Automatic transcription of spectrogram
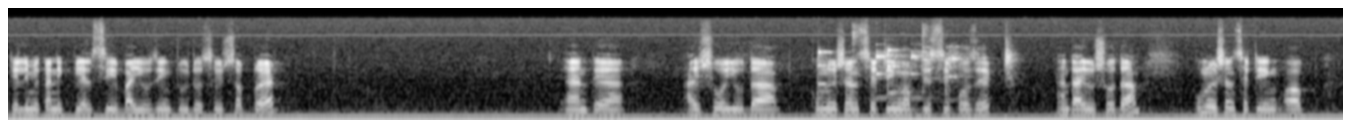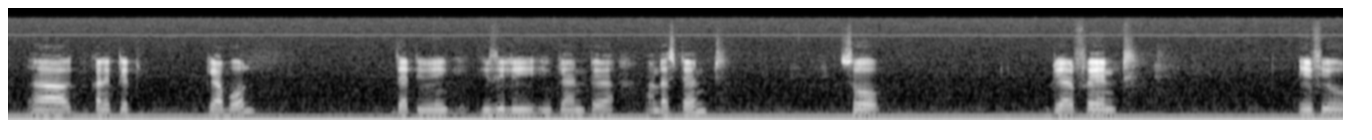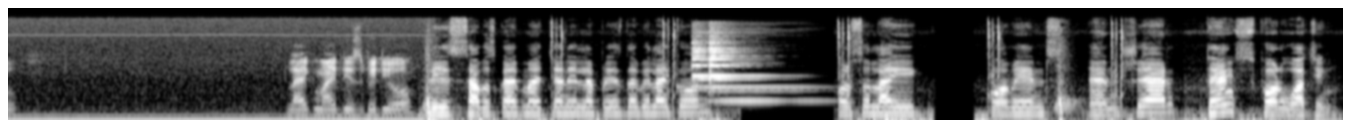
Telemecanique PLC by using Twido Suite software. And uh, I show you the communication setting of this project and I will show the communication setting of uh, connected cable that you easily you can uh, understand. So dear friend if you like my this video please subscribe my channel and press the bell icon. Also like comments and share. Thanks for watching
